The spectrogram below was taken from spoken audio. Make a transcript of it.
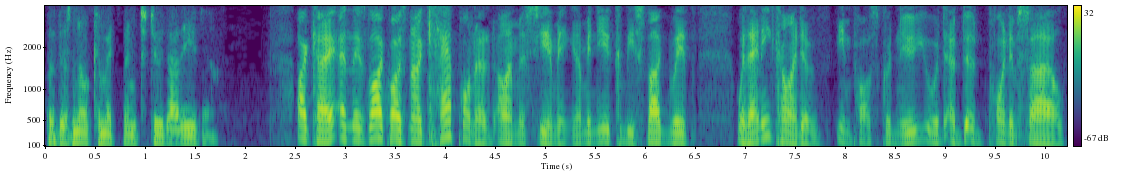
But there's no commitment to do that either. Okay, and there's likewise no cap on it. I'm assuming. I mean, you could be slugged with with any kind of impost, couldn't you? You would at a point of sale.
